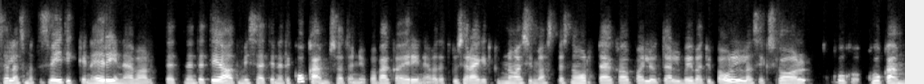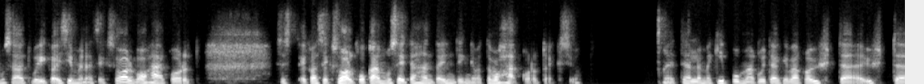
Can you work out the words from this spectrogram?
selles mõttes veidikene erinevalt, et nende teadmised ja nende kogemused on juba väga erinevad, et kui sa räägid gümnaasiumiastmes noortega, paljudel võivad juba olla seksuaalkogemused või ka esimene seksuaalvahekord, sest ega seksuaalkogemus ei tähenda ilmtingimata vahekorda, eks ju et jälle me kipume kuidagi väga ühte, ühte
